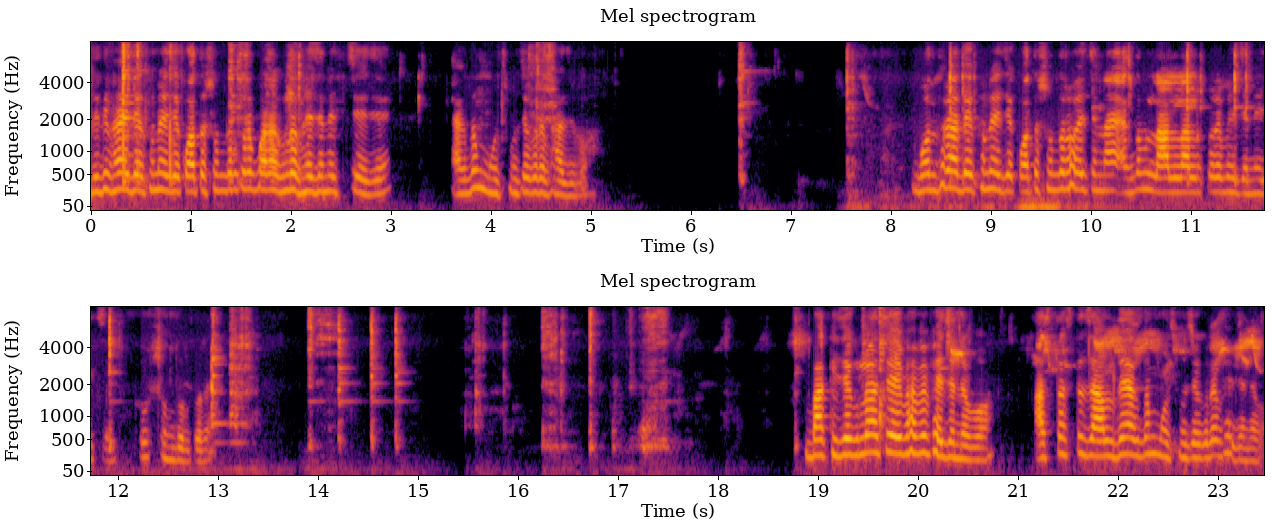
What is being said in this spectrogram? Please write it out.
দিদি ভাই দেখুন এই যে কত সুন্দর করে বড়াগুলো ভেজে নিচ্ছে, এই যে একদম মুচমুচে করে ভাজবো। বন্ধুরা দেখুন এই যে কত সুন্দর হয়েছে না, একদম লাল লাল করে ভেজে নিয়েছে, খুব সুন্দর করে। বাকি যেগুলো আছে এইভাবে ভেজে নেব, আস্তে আস্তে জাল দিয়ে একদম মুচমুচে করে ভেজে নেব।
